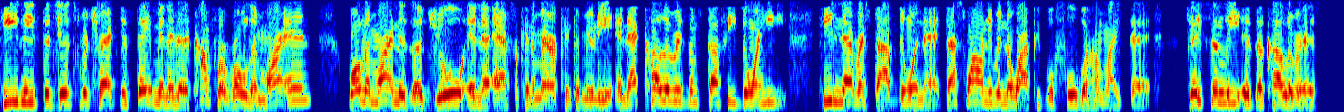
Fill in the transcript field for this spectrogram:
he needs to just retract the statement and it come from Roland Martin. Roland Martin is a jewel in the African American community, and that colorism stuff he doing, he he never stopped doing that. That's why I don't even know why people fool with him like that. Jason Lee is a colorist.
